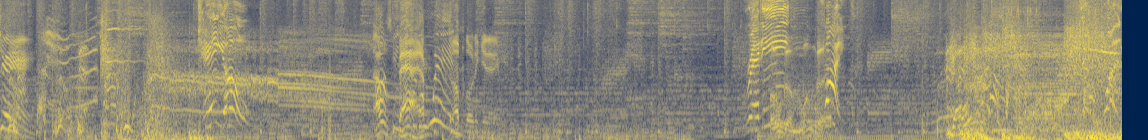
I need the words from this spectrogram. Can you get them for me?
KO! That was bad. I'm win. uploading it anyway. Ready? Bunga bunga. Fight! Level one!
